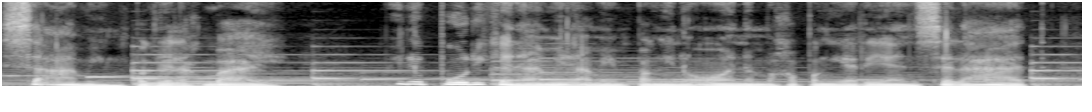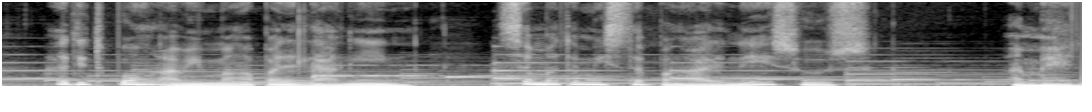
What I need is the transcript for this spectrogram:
sa aming paglalakbay. Pinupuri ka namin aming Panginoon na makapangyarihan sa lahat at ito po ang aming mga panalangin sa matamis na pangalan ni Jesus. Amen.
